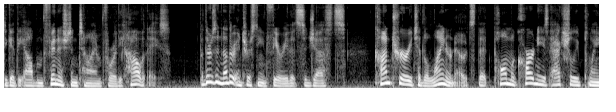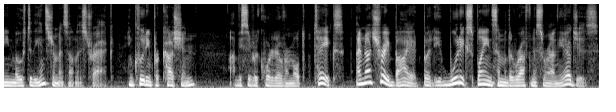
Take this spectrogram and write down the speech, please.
to get the album finished in time for the holidays. But there's another interesting theory that suggests, contrary to the liner notes, that Paul McCartney is actually playing most of the instruments on this track, including percussion, obviously recorded over multiple takes. I'm not sure I buy it, but it would explain some of the roughness around the edges.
